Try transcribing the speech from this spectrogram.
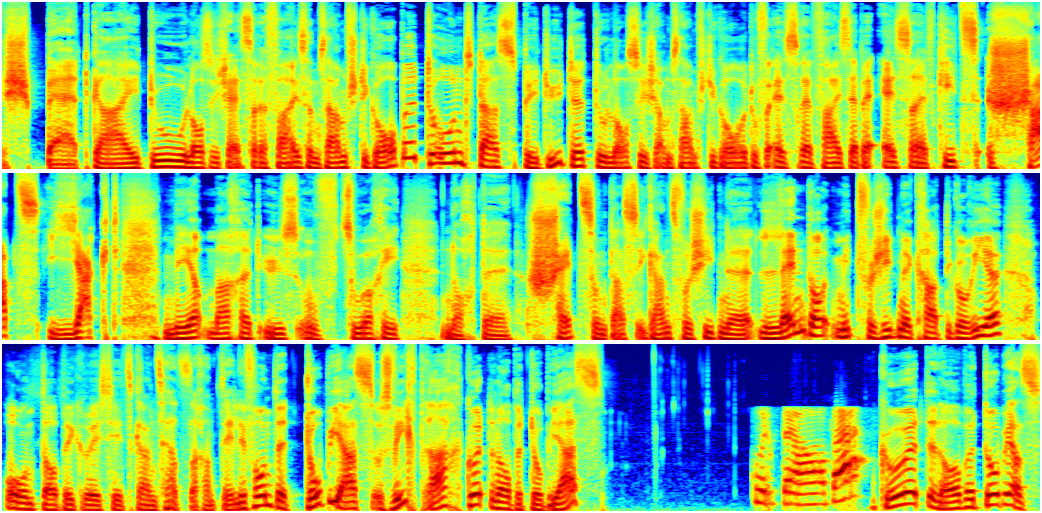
Eilish, Bad Guy. Du hörst SRF 1 am Samstagabend und das bedeutet, du hörst am Samstagabend auf SRF 1 eben SRF Kids Schatzjagd. Wir machen uns auf die Suche nach den Schätzen und das in ganz verschiedenen Ländern mit verschiedenen Kategorien. Und da begrüße ich jetzt ganz herzlich am Telefon den Tobias aus Wichtrach. Guten Abend, Tobias. Guten Abend. Guten Abend, Tobias.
